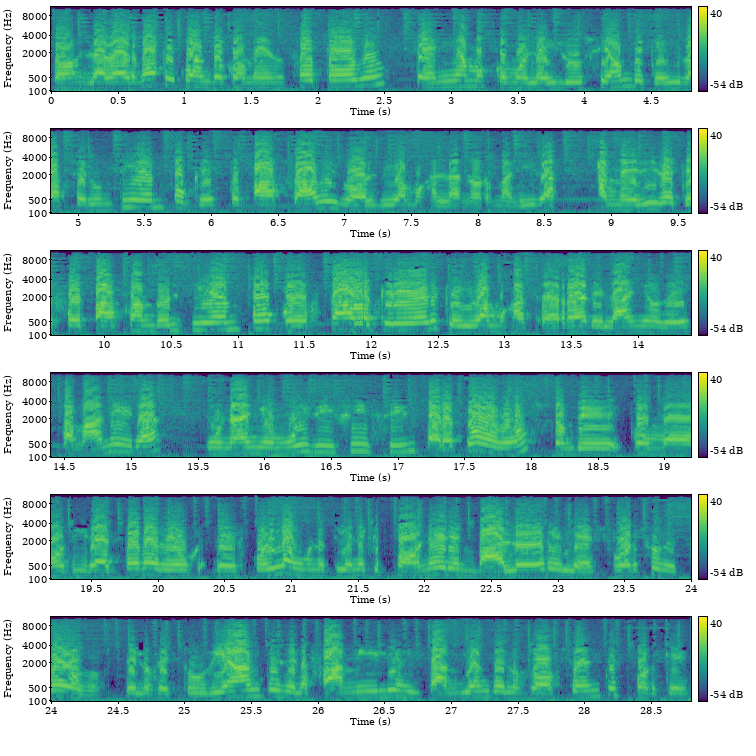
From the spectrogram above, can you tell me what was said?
La verdad que cuando comenzó todo teníamos como la ilusión de que iba a ser un tiempo, que esto pasaba y volvíamos a la normalidad. A medida que fue pasando el tiempo, costaba creer que íbamos a cerrar el año de esta manera un año muy difícil para todos, donde como directora de, escuela uno tiene que poner en valor el esfuerzo de todos, de los estudiantes, de las familias y también de los docentes, porque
